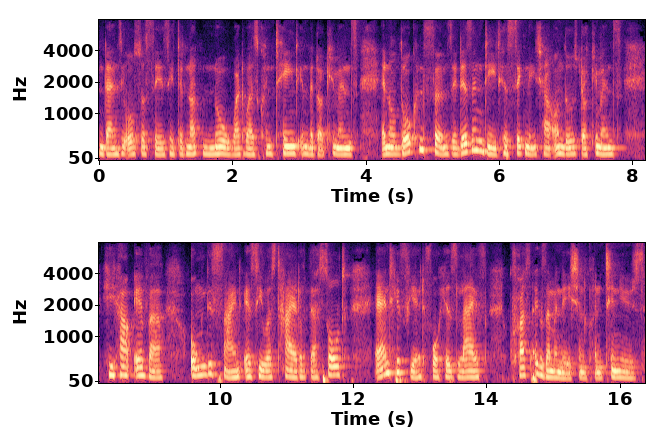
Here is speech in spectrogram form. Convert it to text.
Ntanzi also says he did not know what was contained in the documents and although confirms it is indeed his signature on those documents, he however only signed as he was tired of the assault and he feared for his life. Cross-examination continues.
